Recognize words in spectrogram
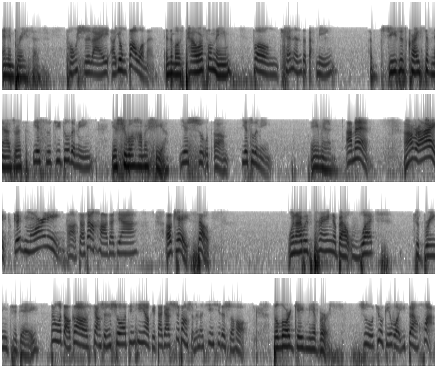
and embrace us. 同时来呃拥抱我们， In the most powerful name 奉全能的大名， of Jesus Christ of Nazareth, 耶稣基督的名， Yeshua HaMashiach. 耶稣呃耶稣的名， Amen. 阿门 All right. Good morning. 啊！早上好，大家。 Okay, so when I was praying about what to bring today, 当我祷告向神说今天要给大家释放什么样的信息的时候， the Lord gave me a verse. 主就给我一段话，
